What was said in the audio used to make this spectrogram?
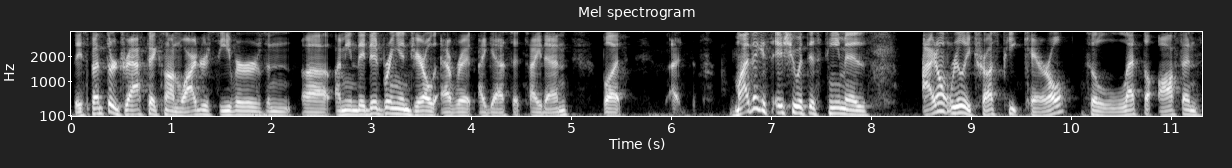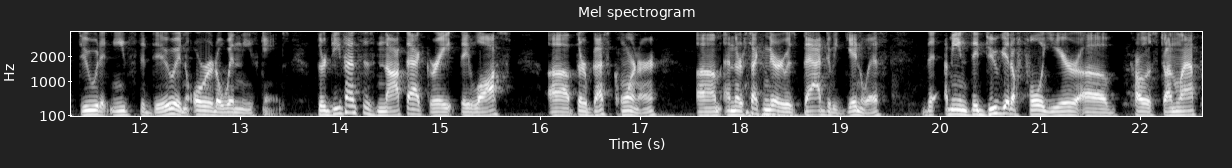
They spent their draft picks on wide receivers, and uh, I mean, they did bring in Gerald Everett, I guess, at tight end. But uh, my biggest issue with this team is I don't really trust Pete Carroll to let the offense do what it needs to do in order to win these games. Their defense is not that great. They lost uh, their best corner, um, and their secondary was bad to begin with. The, I mean, they do get a full year of Carlos Dunlap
